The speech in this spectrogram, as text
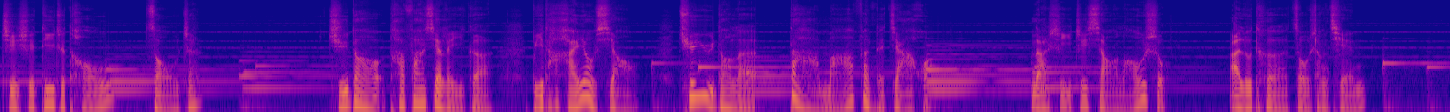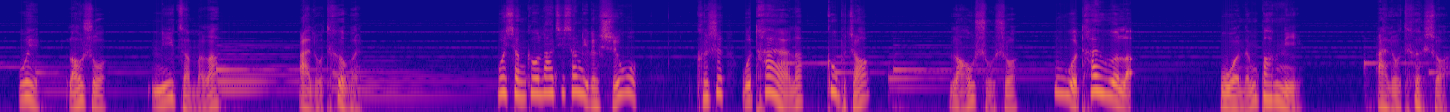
只是低着头走着，直到他发现了一个比他还要小。却遇到了大麻烦的家伙，那是一只小老鼠。艾洛特走上前：“喂，老鼠，你怎么了？”艾洛特问。“我想够垃圾箱里的食物，可是我太矮了，够不着。”老鼠说。“我太饿了。”“我能帮你。”艾洛特说。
